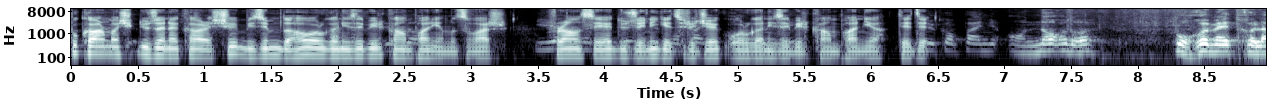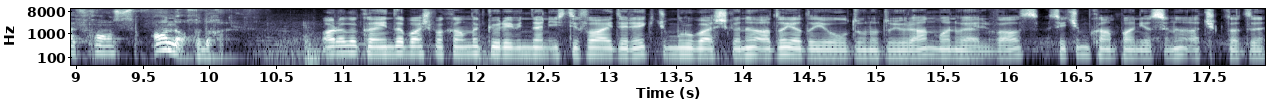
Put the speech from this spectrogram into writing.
Bu karmaşık düzene karşı bizim daha organize bir kampanyamız var. Fransa'ya düzeni getirecek organize bir kampanya, dedi. Aralık ayında başbakanlık görevinden istifa ederek Cumhurbaşkanı aday adayı olduğunu duyuran Manuel Valls seçim kampanyasını açıkladı.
